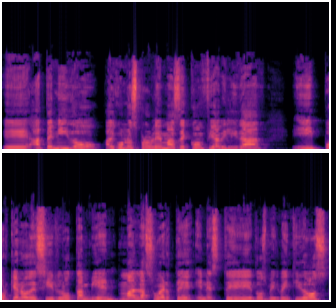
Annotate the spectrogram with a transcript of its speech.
eh, ha tenido algunos problemas de confiabilidad y, por qué no decirlo, también mala suerte en este 2022.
